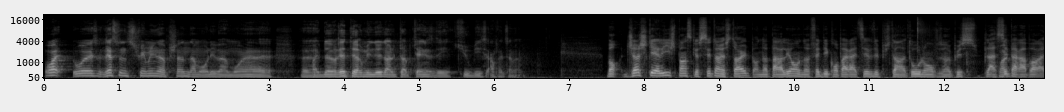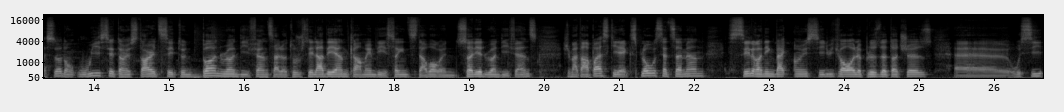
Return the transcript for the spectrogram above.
Ouais, ouais, reste une streaming option dans mon livre à moi. Euh, euh, Devrait terminer dans le top 15 des QB en fin de semaine. Bon, Josh Kelly, je pense que c'est un start. On a parlé, on a fait des comparatifs depuis tantôt. Là, on vous a un peu placé Ouais. par rapport à ça. Donc, oui, c'est un start. C'est une bonne run defense. C'est l'ADN quand même des Saints d'avoir une solide run defense. Je m'attends pas à ce qu'il explose cette semaine. C'est le running back 1. C'est lui qui va avoir le plus de touches. Euh, aussi,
